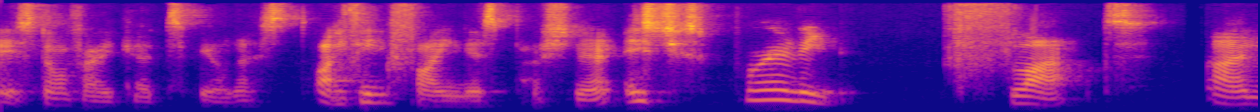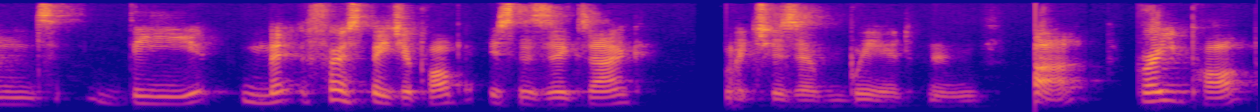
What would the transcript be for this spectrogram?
it's not very good to be honest. I think fine is pushing it. It's just really flat. And the first major pop is the zigzag, which is a weird move, but great pop,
